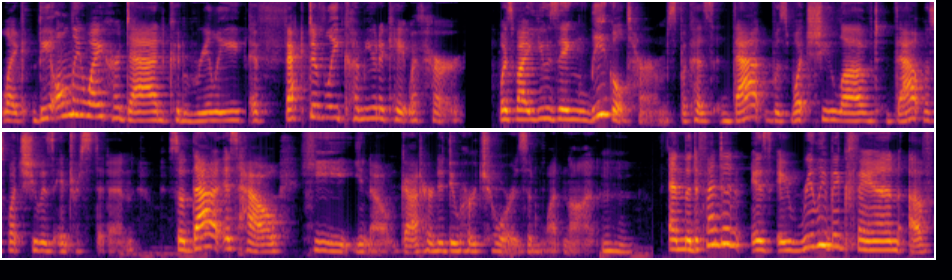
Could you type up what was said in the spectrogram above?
like the only way her dad could really effectively communicate with her was by using legal terms because that was what she loved, that was what she was interested in. So that is how he, you know, got her to do her chores and whatnot. Mm-hmm. And the defendant is a really big fan of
